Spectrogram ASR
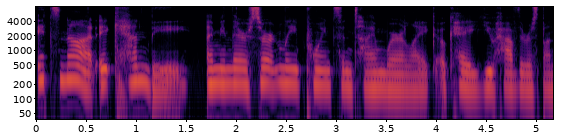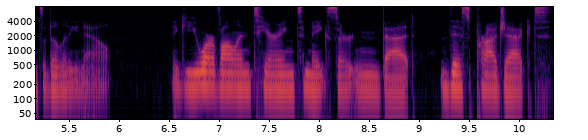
It's not. It can be. I mean, there are certainly points in time where, like, okay, you have the responsibility now. Like, you are volunteering to make certain that this project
